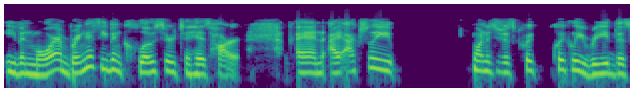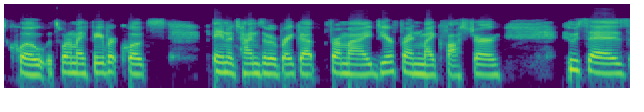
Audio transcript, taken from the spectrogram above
even more and bring us even closer to his heart. And I actually wanted to just quick, quickly read this quote. It's one of my favorite quotes in a times of a breakup from my dear friend Mike Foster, who says,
